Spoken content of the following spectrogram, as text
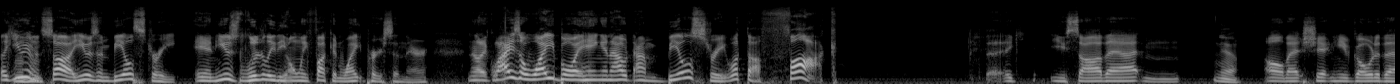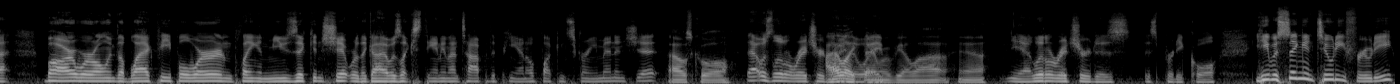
Like you even mm-hmm. saw he was in Beale Street, and he was literally the only fucking white person there. And they're like, "Why is a white boy hanging out on Beale Street? What the fuck?" Like, you saw that, and Yeah. All that shit, and he'd go to that bar where only the black people were and playing music and shit, where the guy was like standing on top of the piano, fucking screaming and shit. That was cool. That was Little Richard. I like that movie a lot. Yeah. Yeah, Little Richard is is pretty cool. He was singing Tutti Frutti,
